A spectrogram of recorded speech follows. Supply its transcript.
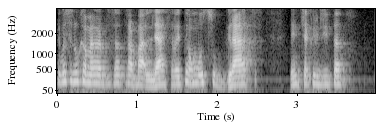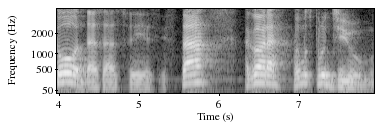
e você nunca mais vai precisar trabalhar, você vai ter almoço grátis. A gente acredita todas as vezes, tá? Agora, vamos pro Dilma,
